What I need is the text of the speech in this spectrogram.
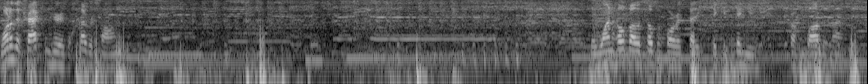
One of the tracks in here is a cover song. The one hope I was hoping for was that they continue from Flawed Design.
